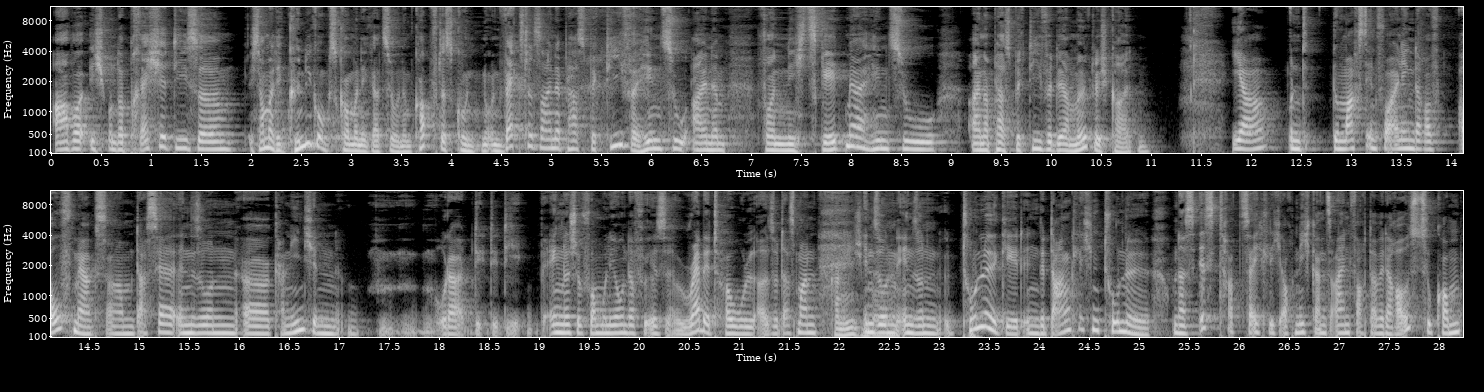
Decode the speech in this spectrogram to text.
Aber ich unterbreche diese, ich sag mal, die Kündigungskommunikation im Kopf des Kunden und wechsle seine Perspektive hin zu einem von nichts geht mehr hin zu einer Perspektive der Möglichkeiten. Ja, und du machst ihn vor allen Dingen darauf aufmerksam, dass er in so ein äh, Kaninchen oder die, die, die englische Formulierung dafür ist Rabbit Hole, also dass man in so, ein, in so einen Tunnel geht, in einen gedanklichen Tunnel. Und das ist tatsächlich auch nicht ganz einfach, da wieder rauszukommen,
